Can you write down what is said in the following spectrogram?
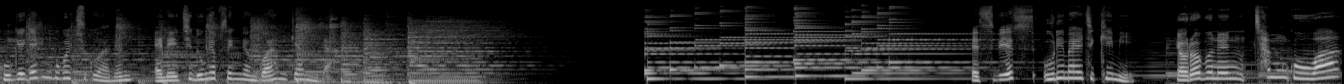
고객의 행복을 추구하는 NH농협생명과 함께합니다. SBS 우리말 지킴이 여러분은 참고와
